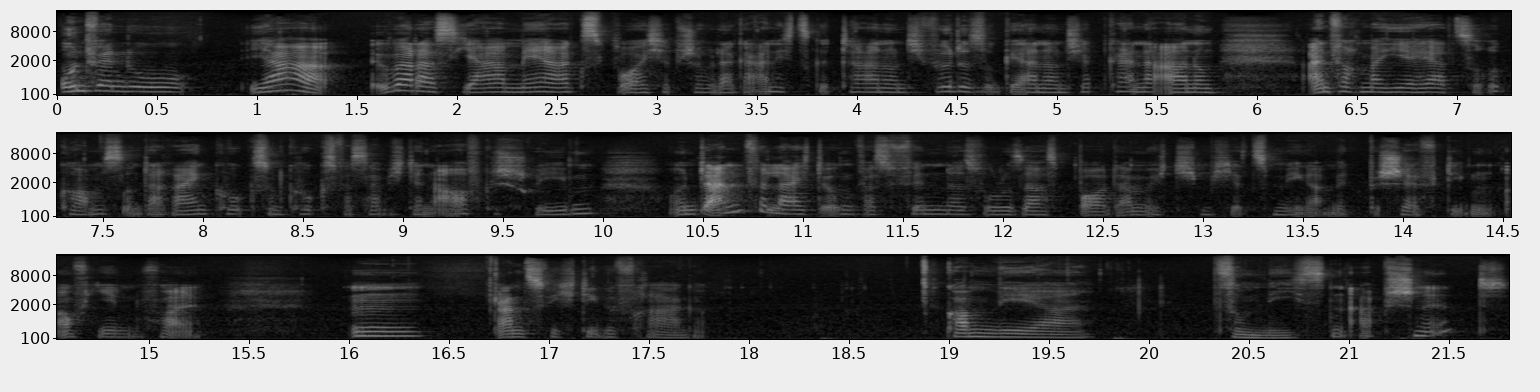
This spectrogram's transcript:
und wenn du ja über das Jahr merkst, boah, ich habe schon wieder gar nichts getan und ich würde so gerne und ich habe keine Ahnung, einfach mal hierher zurückkommst und da reinguckst und guckst, was habe ich denn aufgeschrieben und dann vielleicht irgendwas findest, wo du sagst, boah, da möchte ich mich jetzt mega mit beschäftigen, auf jeden Fall. Mhm, ganz wichtige Frage. Kommen wir zum nächsten Abschnitt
